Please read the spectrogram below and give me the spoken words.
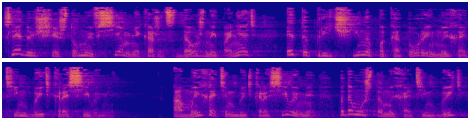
Следующее, что мы все, мне кажется, должны понять, это причина, по которой мы хотим быть красивыми. А мы хотим быть красивыми, потому что мы хотим быть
